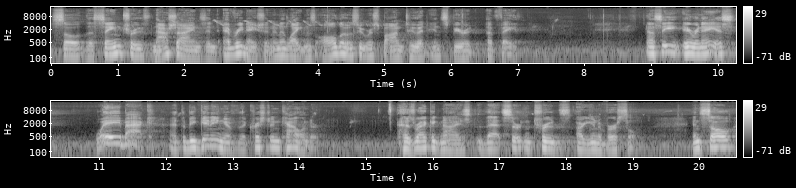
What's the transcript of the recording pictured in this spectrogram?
So the same truth now shines in every nation and enlightens all those who respond to it in spirit of faith. Now, see, Irenaeus, way back at the beginning of the Christian calendar, has recognized that certain truths are universal. And so,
